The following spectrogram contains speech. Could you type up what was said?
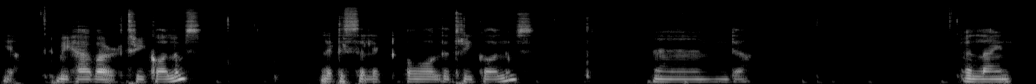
Yeah we have our three columns. Let us select all the three columns and uh, align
